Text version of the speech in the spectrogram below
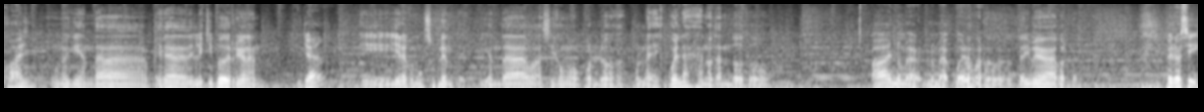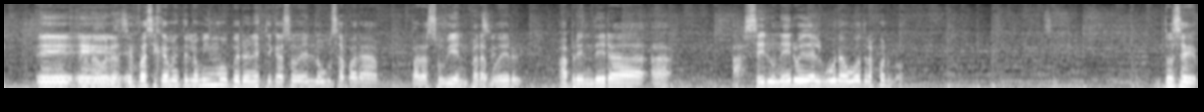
¿Cuál? Uno que andaba, era del equipo de Rionan. ¿Ya? eh, y era como un suplente. Y andaba así como por, los, por las escuelas anotando todo. Ah, no me, no me No acuerdo. de ahí me voy a acordar. Pero sí, eh, eh, es básicamente lo mismo, pero en este caso él lo usa para, para su bien, para Sí. poder aprender a, a, a ser un héroe de alguna u otra forma. Entonces,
